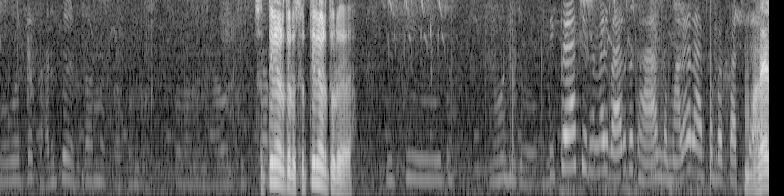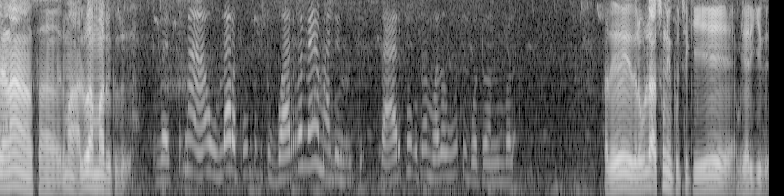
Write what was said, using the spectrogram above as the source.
ஒவ்வொருத்தர் கருப்பே எடுக்காம இப்போ கொண்டு போவாங்க நான் ஒரு சுத்தி சுற்றிலும் எடுத்துவிடு சுற்றிலும் எடுத்துவிடு சுற்றி நோண்டிட்டு வரணும். இப்பயாச்சும் இந்த மாதிரி வருதுக்கா அந்த மலையில அர்த்தம் பாரு பச்சை மழையிலலாம் என்னமோ அழுவா மாதிரி இருக்குது. வெட்டினா உள்ளார பூந்துக்கிட்டு வரவே மாட்டேன்ருச்சு இந்த அறுப்புக்கு போய் முத ஊசி போட்டு வரணும் போல. அது இதில் உள்ள அசுனி பூச்சிக்கு அப்படி அரிக்குது.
